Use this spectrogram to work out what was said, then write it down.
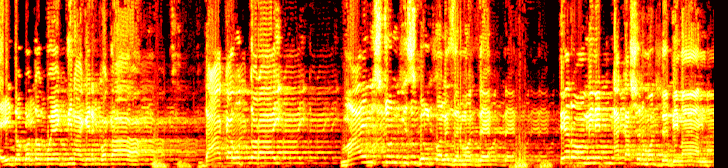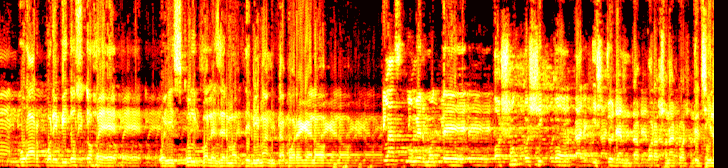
এই তো কত কয়েকদিন আগের কথা। ঢাকা, উত্তরায় মাইলস্টোন স্কুল কলেজের মধ্যে তেরো মিনিট আকাশের মধ্যে বিমান উড়ার পরে বিধ্বস্ত হয়ে ওই স্কুল কলেজের মধ্যে বিমানটা পড়ে গেল। ক্লাসরুমের মধ্যে অসংখ্য শিক্ষক আর স্টুডেন্টরা পড়াশোনা করতেছিল।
